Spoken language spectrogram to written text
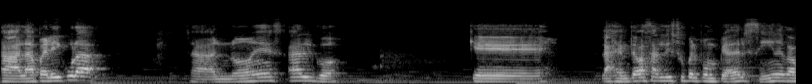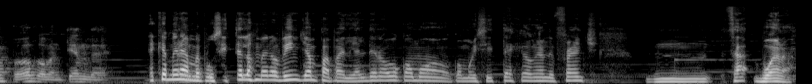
a la película, o sea, no es algo que la gente va a salir súper pompeada del cine tampoco, ¿me entiendes? Es que mira, me pusiste los Merovingian para pelear de nuevo como, como hiciste con el de French. Mm, o sea, buena.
